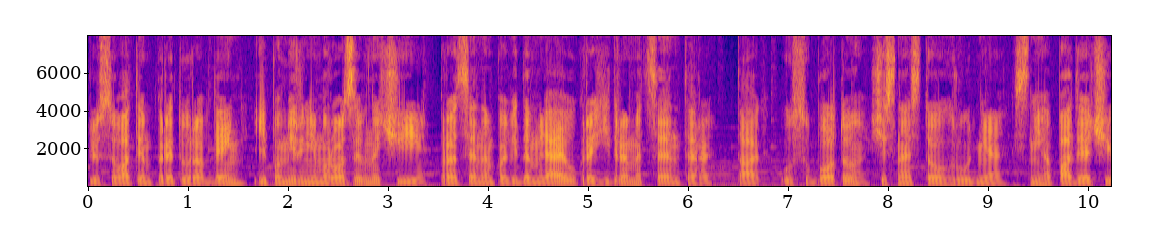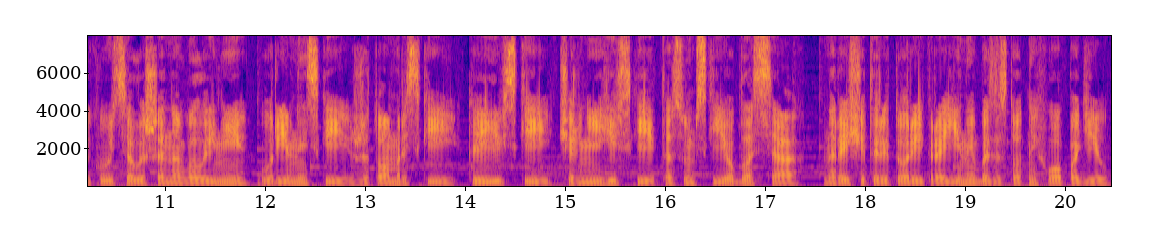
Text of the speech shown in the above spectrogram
плюсова температура в день і помірні морози вночі. Про це нам повідомляє Укргідрометцентр. Так, у суботу, 16 грудня, снігопади очікуються лише на Волині, у Рівненській, Житомирській, Київській, Чернігівській та Сумській областях. На решті території країни без істотних опадів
